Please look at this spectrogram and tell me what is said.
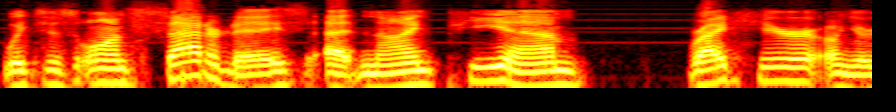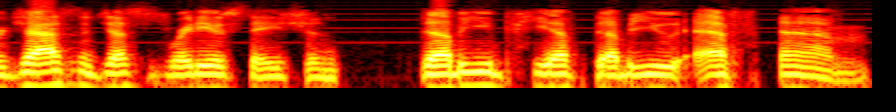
which is on Saturdays at 9 p.m. right here on your Jazz and Justice radio station, WPFW FM.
